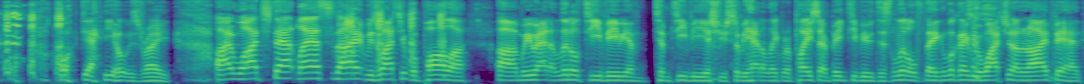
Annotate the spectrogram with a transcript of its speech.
oh, Daddy O was right. I watched that last night. We was watching it with Paula. Um, we had a little TV. We have some TV issues, so we had to like replace our big TV with this little thing. It looked like we were watching on an iPad.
